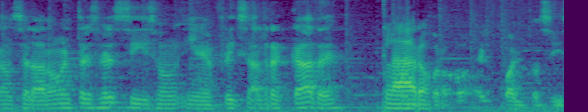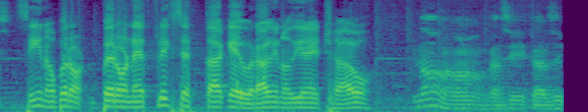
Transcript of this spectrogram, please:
cancelaron el tercer season y Netflix al rescate Claro. el cuarto season. Sí, no, pero, pero Netflix está quebrado y no tiene chavo. No, no, no, casi, casi.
